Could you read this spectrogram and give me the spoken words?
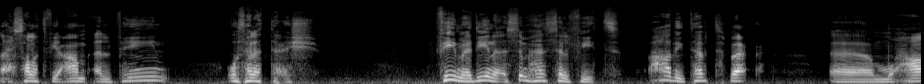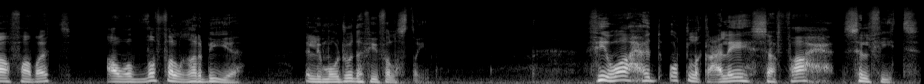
حصلت في عام 2013 في مدينة اسمها سلفيت. هذه تتبع آه، محافظة أو الضفة الغربية اللي موجودة في فلسطين. في واحد أطلق عليه سفاح سلفيت.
